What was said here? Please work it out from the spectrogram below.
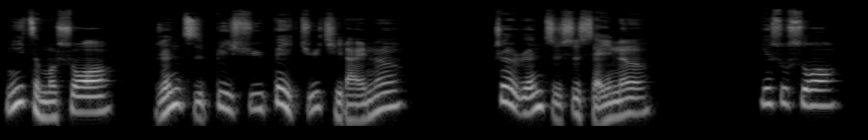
你怎么说人子必须被举起来呢？这人子是谁呢？”耶稣说。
